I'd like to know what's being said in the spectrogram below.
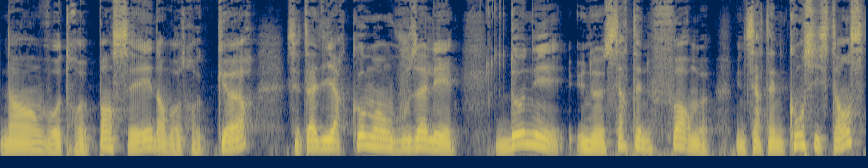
dans votre pensée, dans votre cœur, c'est-à-dire comment vous allez donner une certaine forme, une certaine consistance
